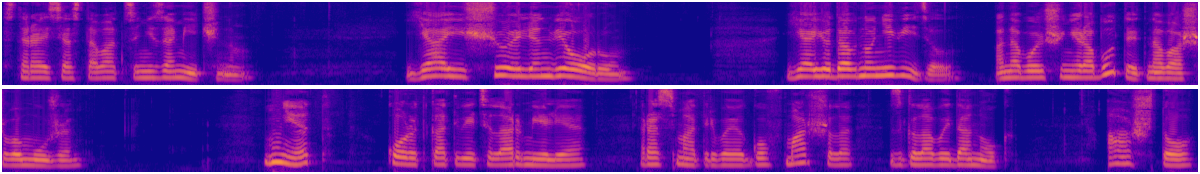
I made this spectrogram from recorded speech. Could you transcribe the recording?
стараясь оставаться незамеченным. «Я ищу Элен Виору. Я ее давно не видел. Она больше не работает на вашего мужа?» «Нет», — коротко ответила Армелия, рассматривая гофмаршала с головы до ног. «А что,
